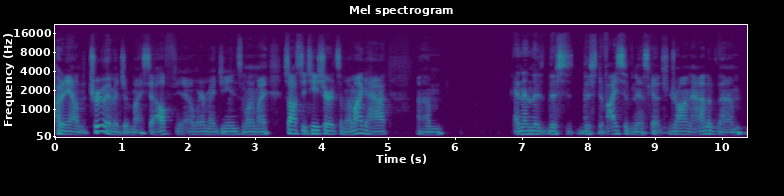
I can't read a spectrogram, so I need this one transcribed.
putting out a true image of myself, you know, wearing my jeans and one of my saucy t-shirts and my MAGA hat. Um, and then this this divisiveness gets drawn out of them.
